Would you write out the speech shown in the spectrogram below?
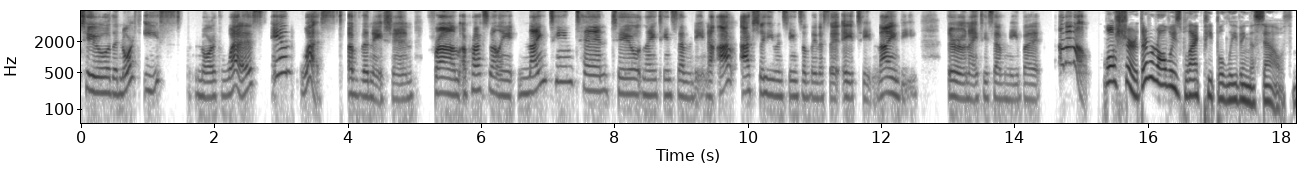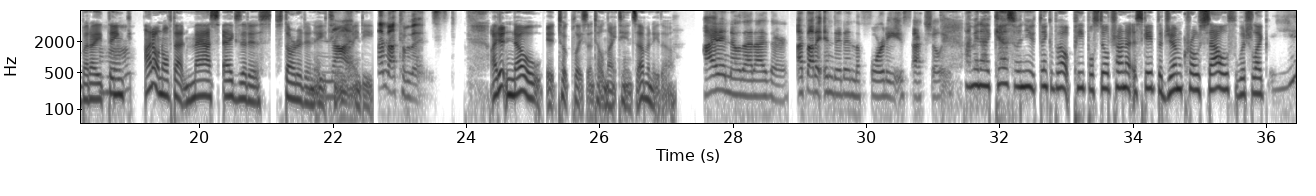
to the Northeast, Northwest, and West of the nation from approximately 1910 to 1970. Now, I've actually even seen something that said 1890 through 1970, but I don't know. Well, sure, there were always black people leaving the South, but I Uh-huh. think, I don't know if that mass exodus started in Not- 1890. I'm not convinced. I didn't know it took place until 1970, though. I didn't know that either. I thought it ended in the 40s, actually. I mean, I guess when you think about people still trying to escape the Jim Crow South, which, like, Yeah,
